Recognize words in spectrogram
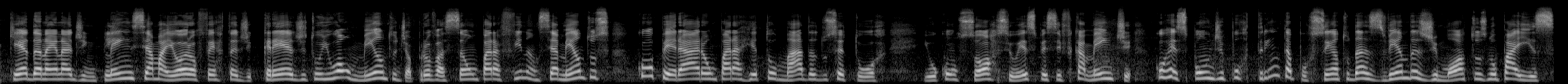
A queda na inadimplência, a maior oferta de crédito e o aumento de aprovação para financiamentos cooperaram para a retomada do setor. E o consórcio, especificamente, corresponde por 30% das vendas de motos no país.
